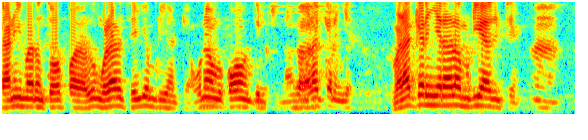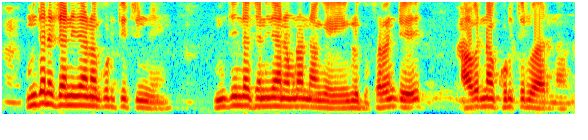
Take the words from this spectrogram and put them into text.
தனி மரம் தோப்பாது. உங்களால செய்ய முடியாட்டான் உடனே அவங்களுக்கு கோவம் வந்துருச்சு. நாங்க வழக்கறிஞர் வழக்கறிஞரால முடியாதுட்டேன். முந்தின சன்னிதானம் கொடுத்துச்சுன்னு. முந்தின சன்னிதானம்னா நாங்க எங்களுக்கு ஃப்ரெண்டு அவர் நான் கொடுத்துருவாரு நாங்க.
